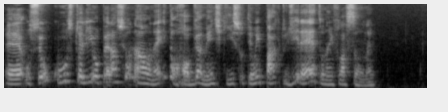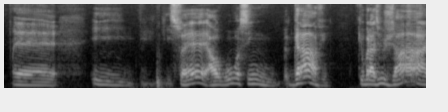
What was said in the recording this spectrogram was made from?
é, o seu custo ali operacional, né? Então, obviamente que isso tem um impacto direto na inflação, né? É, e isso é algo, assim, grave, que o Brasil já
